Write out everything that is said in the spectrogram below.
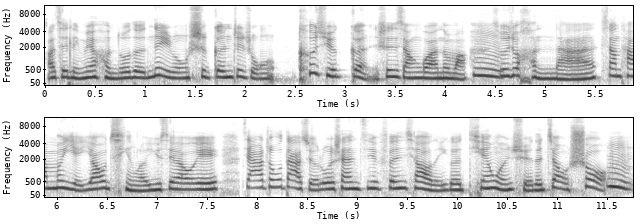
而且里面很多的内容是跟这种科学梗是相关的嘛，嗯，所以就很难。像他们也邀请了 UCLA 加州大学洛杉矶分校的一个天文学的教授，嗯。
